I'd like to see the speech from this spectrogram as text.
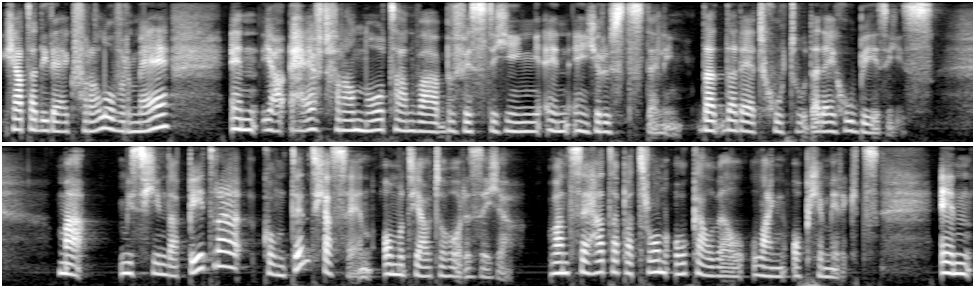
gaat dat hier eigenlijk vooral over mij? En ja, hij heeft vooral nood aan wat bevestiging en, en geruststelling. Dat, dat hij het goed doet, dat hij goed bezig is. Maar misschien dat Petra content gaat zijn om het jou te horen zeggen. Want zij had dat patroon ook al wel lang opgemerkt. En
